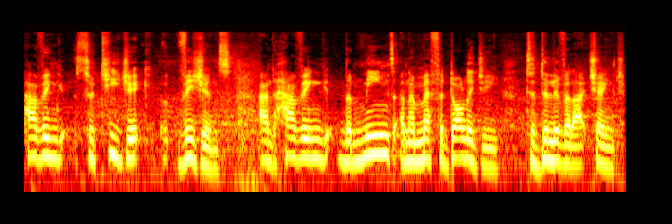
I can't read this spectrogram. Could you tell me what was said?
having strategic visions, and having the means and a methodology to deliver that change.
